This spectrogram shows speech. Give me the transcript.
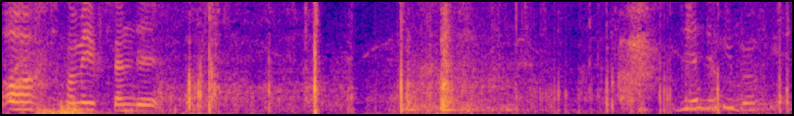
Oh, let me extend it. Did I think you broke it?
